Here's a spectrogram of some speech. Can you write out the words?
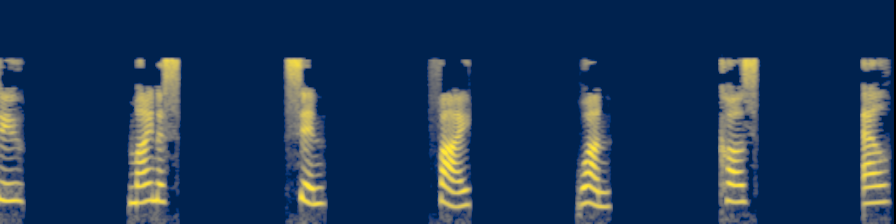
2 minus sin phi 1 cos l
